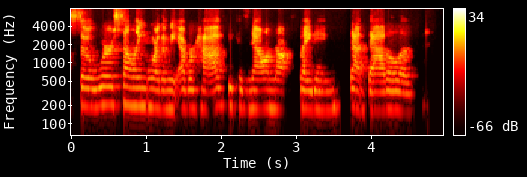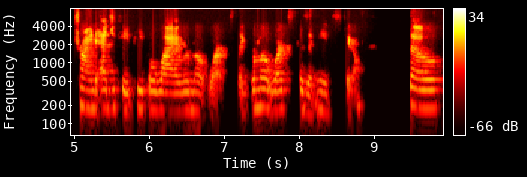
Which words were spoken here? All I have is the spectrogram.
So we're selling more than we ever have because now I'm not fighting that battle of trying to educate people why remote works. Like remote works because it needs to. So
